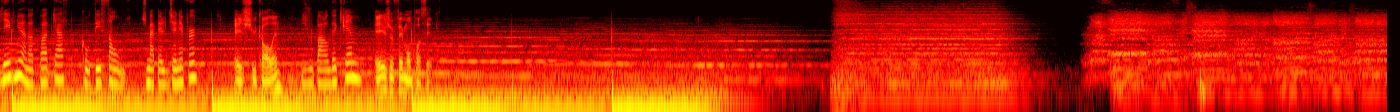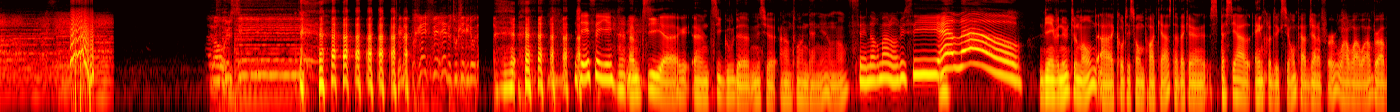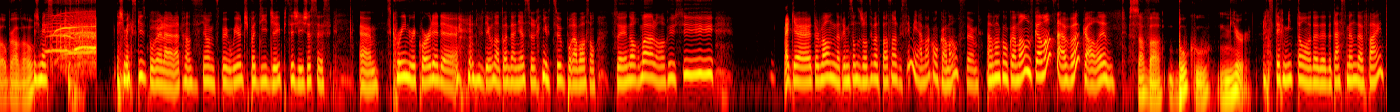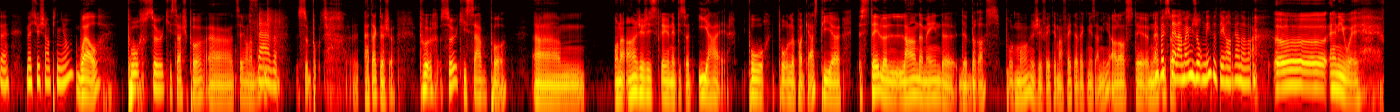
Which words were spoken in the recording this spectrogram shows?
Bienvenue à notre podcast Côté sombre. Je m'appelle Jennifer. Et je suis Colin. Je vous parle de crime. Et je fais mon possible. Mais ma préférée de toutes les vidéos J'ai essayé. un, petit, euh, un petit goût de Monsieur Antoine Daniel, non? C'est normal en Russie. Hello! Bienvenue tout le monde à Côté Son Podcast avec une spéciale introduction par Jennifer. Wow, wow, wow, bravo, bravo. Je m'excuse. Je m'excuse pour euh, la, la transition un petit peu weird. Je suis pas DJ, puis tu sais, j'ai juste euh, euh, screen recorded euh, une vidéo d'Antoine Daniel sur YouTube pour avoir son C'est normal en Russie. Fait que euh, tout le monde, notre émission d'aujourd'hui va se passer en Russie, mais avant qu'on commence, avant qu'on commence, comment ça va, Colin? Ça va beaucoup mieux. Tu t'es remis de, ton, de, de- de ta semaine de fête, Monsieur Champignon? Well, pour ceux qui ne sachent pas, tu sais, on a. Savent. Attaque de chat. Pour ceux qui savent pas, euh, on a enregistré un épisode hier pour, pour le podcast. Puis euh, c'était le lendemain de, de brosse pour moi. J'ai fêté ma fête avec mes amis. Alors c'était un En fait, c'était la même journée, parce que t'es rentré à 9 h. Euh, anyway,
